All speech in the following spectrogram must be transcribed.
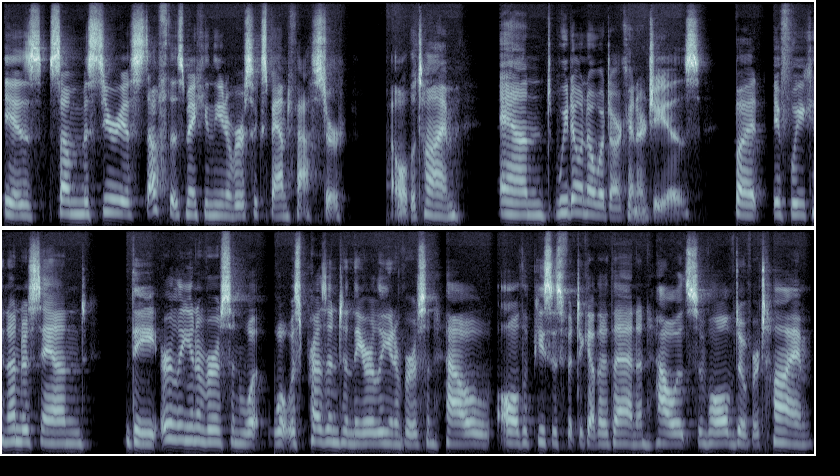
is some mysterious stuff that's making the universe expand faster all the time. And we don't know what dark energy is. But if we can understand the early universe and what, what was present in the early universe and how all the pieces fit together then and how it's evolved over time,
